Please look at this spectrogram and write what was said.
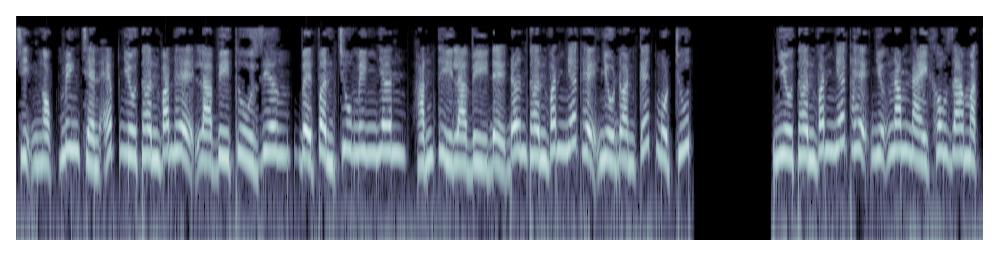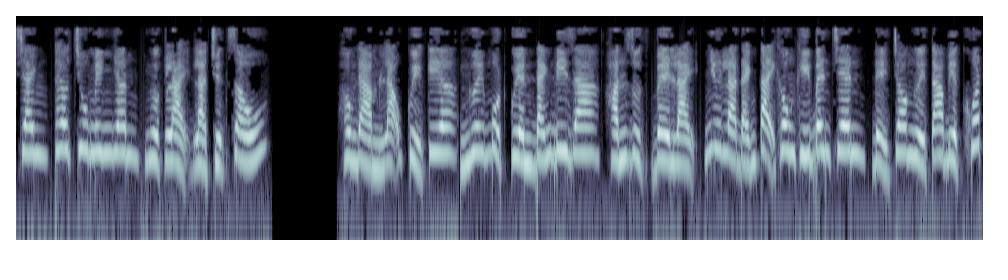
Chị Ngọc Minh chèn ép nhiều thần văn hệ là vì thù riêng, về phần Chu Minh Nhân, hắn thì là vì để đơn thần văn nhất hệ nhiều đoàn kết một chút. Nhiều thần văn nhất hệ những năm này không ra mặt tranh, theo Chu Minh Nhân, ngược lại là chuyện xấu. Hồng đàm lão quỷ kia, ngươi một quyền đánh đi ra, hắn rụt về lại, như là đánh tại không khí bên trên, để cho người ta biệt khuất.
